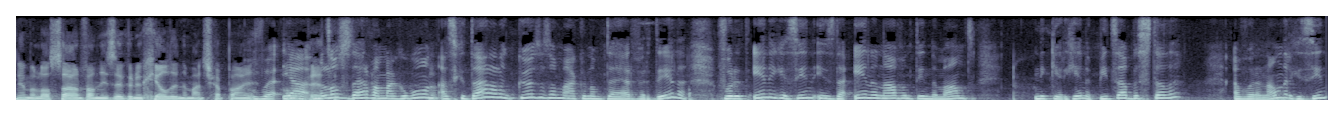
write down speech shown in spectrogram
Ja, maar los daarvan is er genoeg geld in de maatschappij. Ja, maar los daarvan, maar gewoon, als je daar al een keuze zou maken om te herverdelen. Voor het ene gezin is dat ene avond in de maand een keer geen pizza bestellen. En voor een ander gezin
